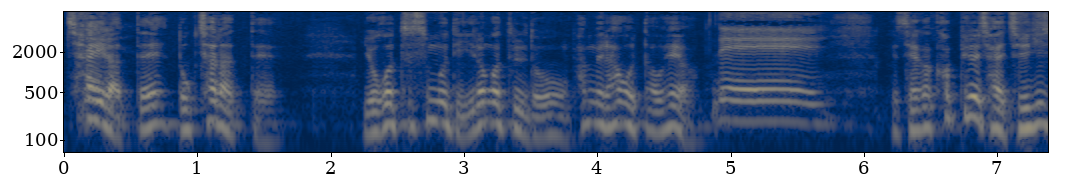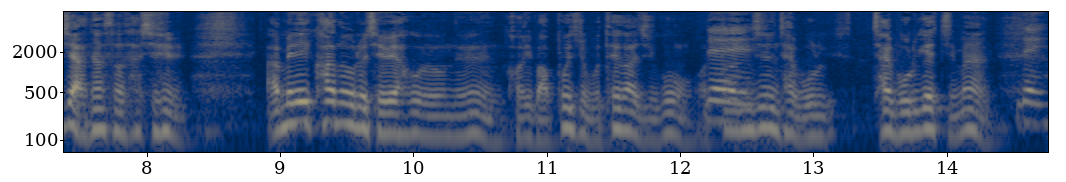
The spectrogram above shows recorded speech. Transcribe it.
차이 네. 라떼, 녹차 라떼, 요거트 스무디 이런 것들도 판매를 하고 있다고 해요. 네. 제가 커피를 잘 즐기지 않아서 사실 아메리카노를 제외하고는 거의 맛보지를 못해가지고 네. 어떤지는 잘 모르 잘 모르겠지만 네.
